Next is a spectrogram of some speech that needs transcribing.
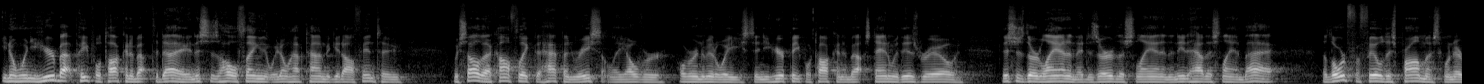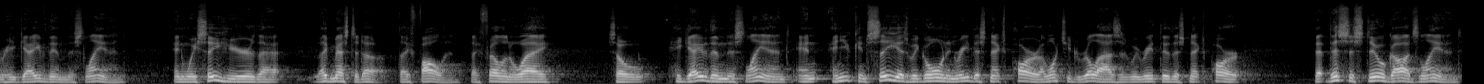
you know, when you hear about people talking about today, and this is a whole thing that we don't have time to get off into, we saw the conflict that happened recently over, over in the Middle East, and you hear people talking about stand with Israel, and this is their land, and they deserve this land, and they need to have this land back. The Lord fulfilled His promise whenever He gave them this land. And we see here that they've messed it up. They've fallen. They've fallen away. So he gave them this land. And, and you can see as we go on and read this next part, I want you to realize as we read through this next part, that this is still God's land,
